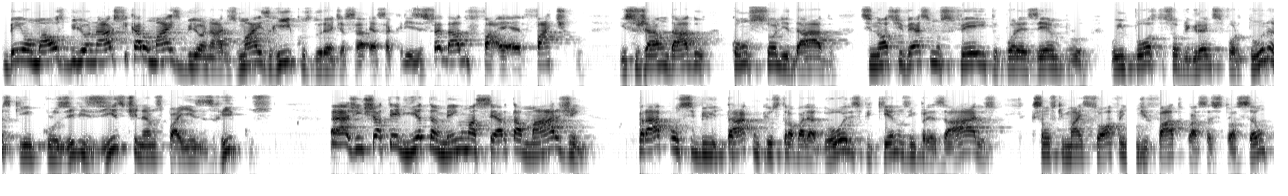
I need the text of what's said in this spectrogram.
bem ou mal, os bilionários ficaram mais bilionários, mais ricos durante essa, essa crise. Isso é dado é, fático, isso já é um dado consolidado. Se nós tivéssemos feito, por exemplo, o imposto sobre grandes fortunas, que inclusive existe né, nos países ricos, é, a gente já teria também uma certa margem para possibilitar com que os trabalhadores, pequenos empresários, que são os que mais sofrem de fato com essa situação,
